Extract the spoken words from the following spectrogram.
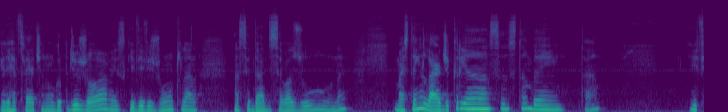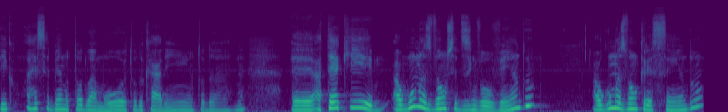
Ele reflete num grupo de jovens que vive junto lá na cidade de Céu Azul, né? Mas tem lar de crianças também, tá? E ficam lá recebendo todo o amor, todo o carinho, toda, né? É, até que algumas vão se desenvolvendo, algumas vão crescendo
